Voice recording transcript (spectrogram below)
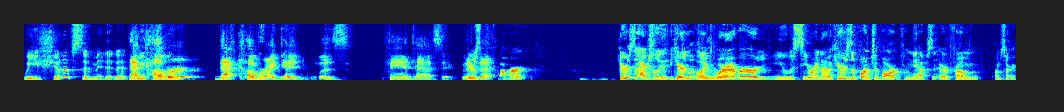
We should have submitted it. that We- cover that cover I did was fantastic. Here's that- the cover. Here's actually here, like wherever you see right now. Here's a bunch of art from the absent or from. I'm sorry.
